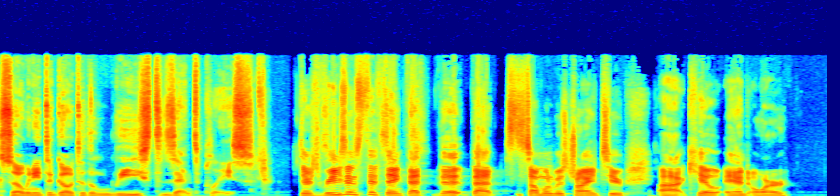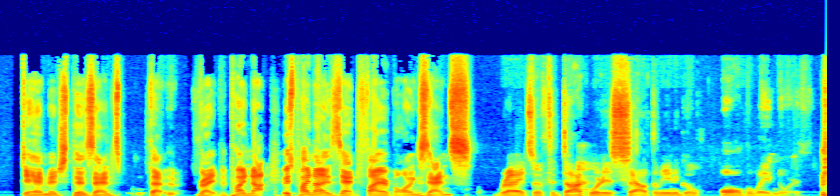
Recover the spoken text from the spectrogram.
So we need to go to the least Zhent place. There's reasons to think that the that someone was trying to uh, kill and or damage the Zhents. That right? Probably not. It was probably not a Zhent fireballing Zhents. Right. So if the dock Uh. ward is south, then we need to go all the way north.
